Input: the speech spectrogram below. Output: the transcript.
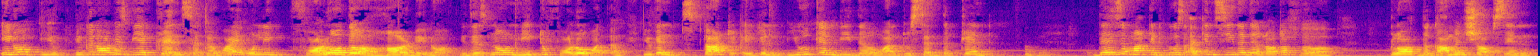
you know you you can always be a trendsetter why only follow the herd you know there's no need to follow what uh, you can start you can you can be the one to set the trend Okay. There is a market because i can see that there are a lot of uh, cloth the garment shops in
